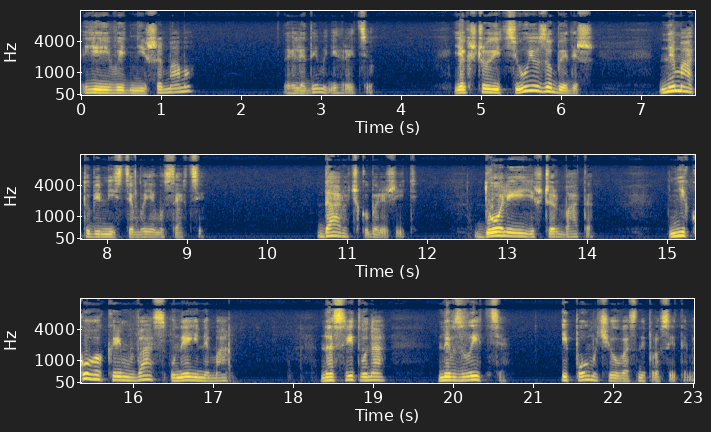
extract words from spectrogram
Їй видніше, мамо. Гляди мені, Грицю. Якщо і цюю зобидиш, нема тобі місця в моєму серці. Дарочку бережіть, доля її щербата. Нікого, крім вас, у неї нема. На світ вона не взлиться і помочі у вас не проситиме.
